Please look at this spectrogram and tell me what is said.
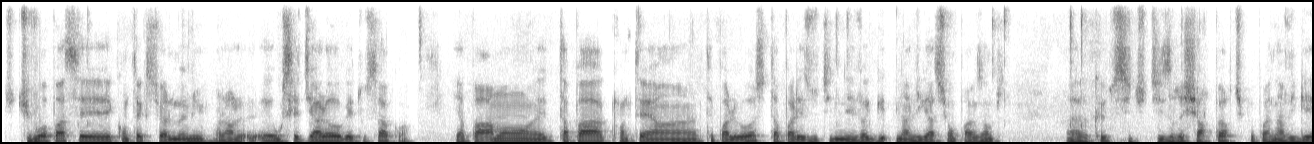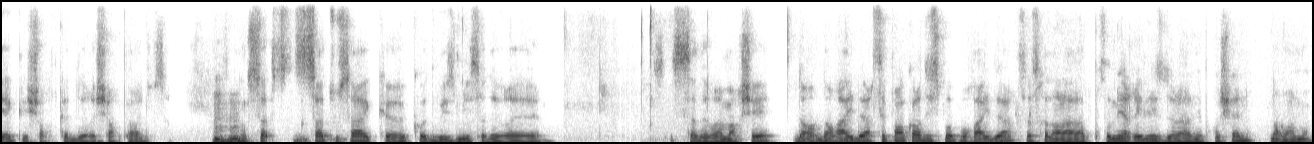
tu, ne vois pas ses contextuels menus, alors, ou ses dialogues et tout ça, quoi. Et apparemment, euh, t'as pas, quand tu n'es pas le host, tu n'as pas les outils de navigation, par exemple, euh, que si tu utilises ReSharper, tu peux pas naviguer avec les shortcuts de ReSharper et tout ça. Mm-hmm. Donc ça, ça, tout ça avec Code With Me, ça devrait, ça devrait marcher. Dans, dans Rider, c'est pas encore dispo pour Rider, ça sera dans la, première release de l'année prochaine, normalement.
